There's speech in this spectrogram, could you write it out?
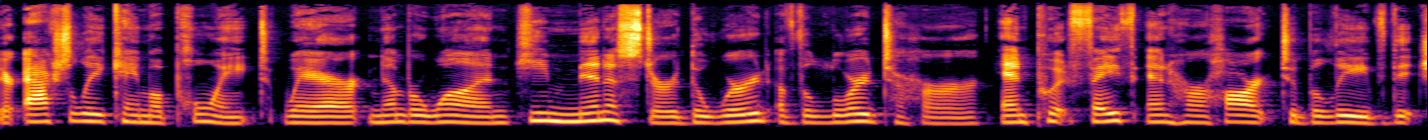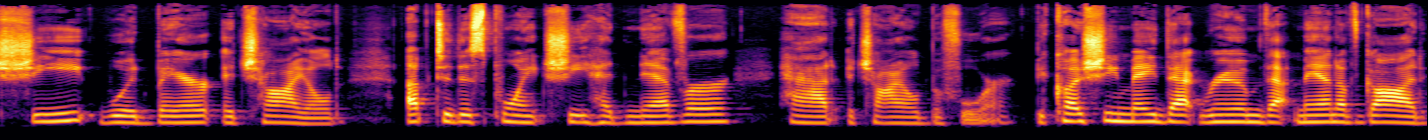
there actually came a point where, number one, he ministered the word of the Lord to her and put faith in her heart to believe that she would bear a child. Up to this point, she had never had a child before. Because she made that room, that man of God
